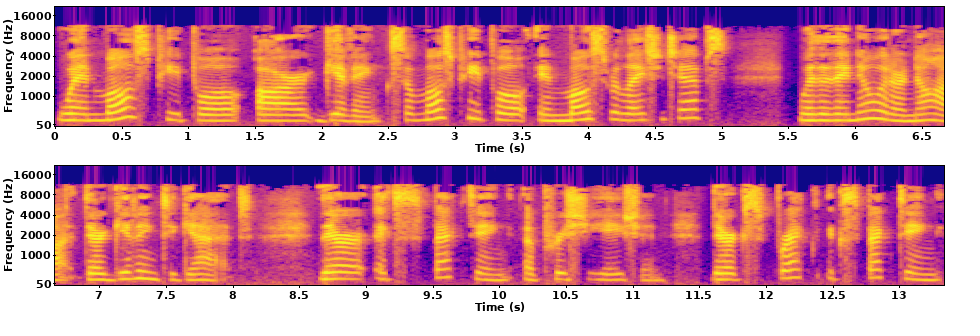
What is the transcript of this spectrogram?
When most people are giving, so most people in most relationships, whether they know it or not, they're giving to get. They're expecting appreciation. They're expect, expecting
